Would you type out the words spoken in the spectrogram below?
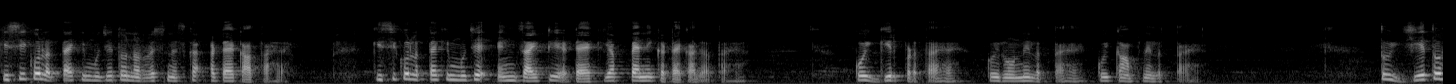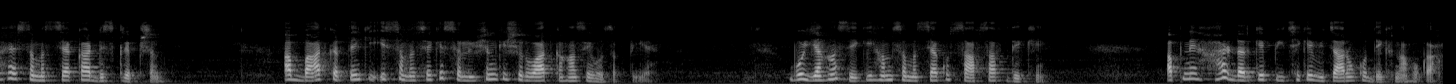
किसी को लगता है कि मुझे तो नर्वसनेस का अटैक आता है। किसी को लगता है कि मुझे एंजाइटी अटैक या पैनिक अटैक आ जाता है। कोई गिर पड़ता है, कोई रोने लगता है, कोई कांपने लगता है। तो ये तो है समस्या का डिस्क्रिप्शन अब बात करते हैं कि इस समस्या के सोल्यूशन की शुरुआत कहाँ से हो सकती है। वो यहाँ से कि हम समस्या को साफ़ साफ़ देखें। अपने हर डर के पीछे के विचारों को देखना होगा।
